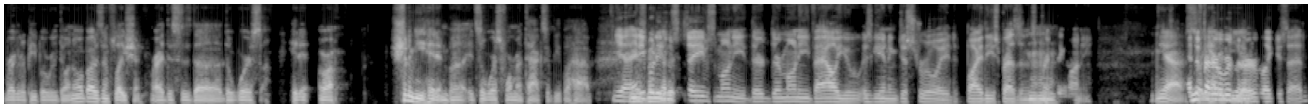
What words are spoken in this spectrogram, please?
regular people really don't know about is inflation, right? This is the the worst hidden or shouldn't be hidden, but it's the worst form of tax that people have. Yeah, anybody who other... saves money, their their money value is getting destroyed by these presidents mm -hmm. printing money. Yeah, and so the have Federal an- you have- Reserve, like you said.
